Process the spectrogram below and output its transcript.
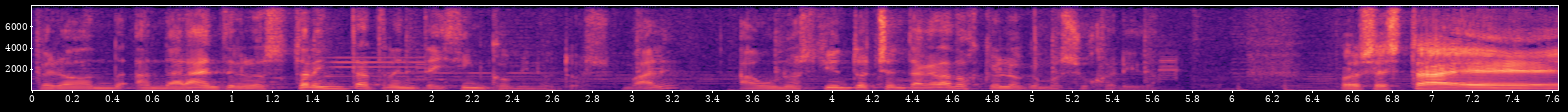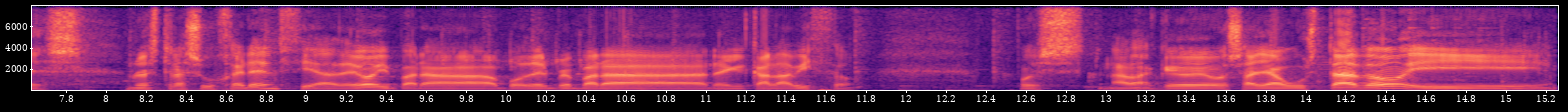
pero andará entre los 30 35 minutos, ¿vale? A unos 180 grados, que es lo que hemos sugerido. Pues esta es nuestra sugerencia de hoy para poder preparar el calabizo. Pues nada, que os haya gustado y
